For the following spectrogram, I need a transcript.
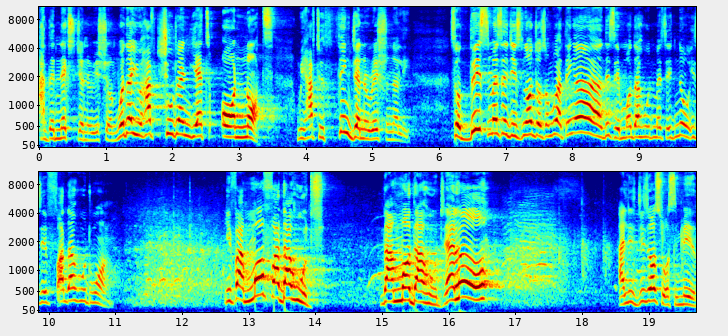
and the next generation. Whether you have children yet or not, we have to think generationally. So this message is not just some people thinking, ah, this is a motherhood message. No, it's a fatherhood one. In fact, more fatherhood than motherhood. Hello? At least Jesus was male.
